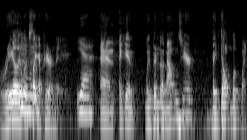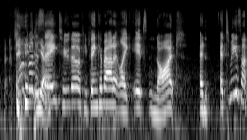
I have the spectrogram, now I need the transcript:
Really looks Mm-hmm. like a pyramid. Yeah, And again, we've been to the mountains here. They don't look like that. I was about to Yeah. say too, though, if you think about it, like it's not an uh, to me, it's not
